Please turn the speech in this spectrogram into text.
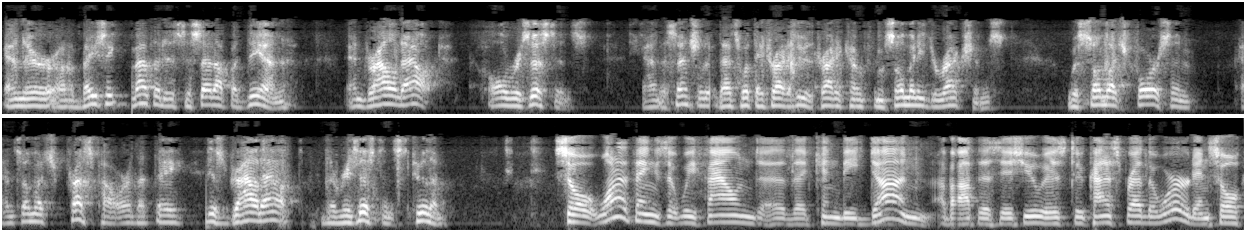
and their uh, basic method is to set up a den and drown out all resistance. And essentially, that's what they try to do. They try to come from so many directions with so much force and and so much press power that they just drown out the resistance to them. So one of the things that we found uh, that can be done about this issue is to kind of spread the word. And so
